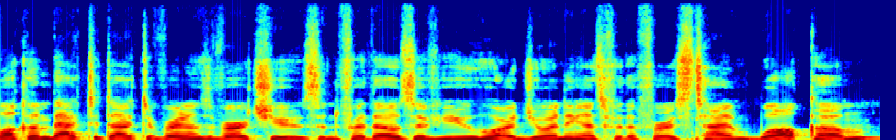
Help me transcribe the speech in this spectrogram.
Welcome back to Dr. Verna's Virtues. And for those of you who are joining us for the first time, welcome.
